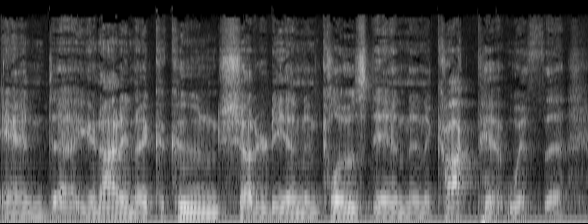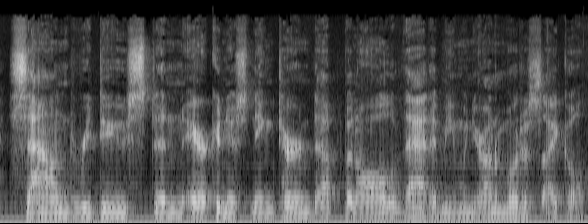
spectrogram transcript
and uh, you're not in a cocoon shuttered in and closed in in a cockpit with the sound reduced and air conditioning turned up and all of that. I mean, when you're on a motorcycle,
